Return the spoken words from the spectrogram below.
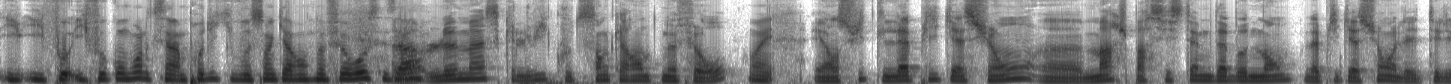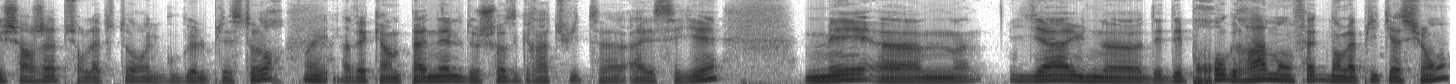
il, faut, il faut comprendre que c'est un produit qui vaut 149 euros, c'est ça? Le masque, lui, coûte 149 euros. Ouais. Et ensuite, l'application marche par système d'abonnement. L'application, elle est téléchargeable sur l'App Store et le Google Play Store, avec un panel de choses gratuites à essayer mais euh, il y a une, des, des, programmes en fait dans l'application.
